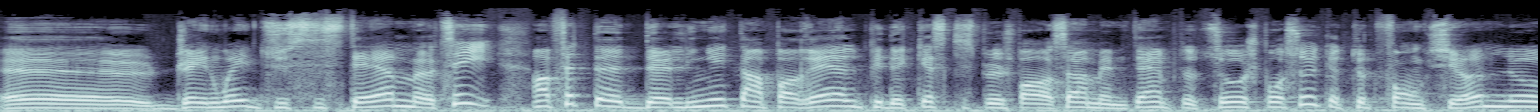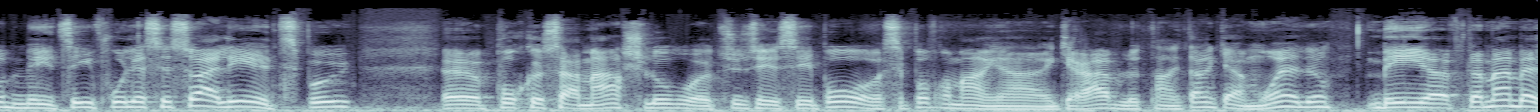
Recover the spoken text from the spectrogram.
Janeway du système. Tu en fait, de, lignée temporelle, puis de qu'est-ce qui se peut se passer en même temps, tout ça, je suis pas sûr que tout fonctionne, là, mais il faut laisser ça aller un petit peu. Euh, pour que ça marche. Là, c'est, pas, c'est pas vraiment grave, là, tant, tant qu'à moi. Là. Mais euh, finalement, ben,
